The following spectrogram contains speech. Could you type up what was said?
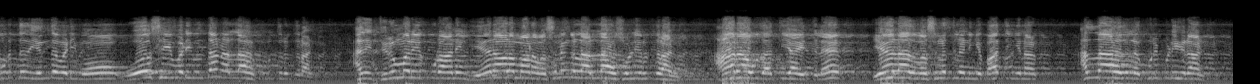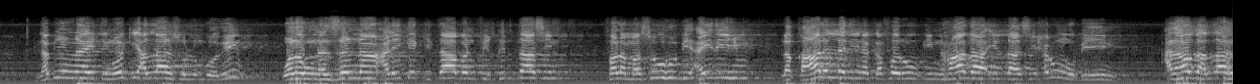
கொடுத்தது எந்த வடிவம்? ஓசை வடிவில் தான் அல்லாஹ் கொடுத்திருக்கிறான். அதை திருமறை குரானில் ஏராளமான வசனங்கள் அல்லாஹ் சொல்லியிருக்கிறான். ஆறாவது அத்தியாயத்துல ஏழாவது வசனத்துல நீங்க பாத்தீங்கன்னா அல்லாஹ் அதுல குறிப்பிடுகிறான் நபியல் நாயத்தை நோக்கி அல்லாஹ் சொல்லும்போது உலவு நசல்னா அழைக்க கிதாபன் ஃபி கிர்தாசின் ஃபல மசூஹு பி ஐதீஹிம் ல காலல்லதீன கஃபரு இன் ஹாதா இல்லா சிஹரும் முபீன். அதாவது அல்லாஹ்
